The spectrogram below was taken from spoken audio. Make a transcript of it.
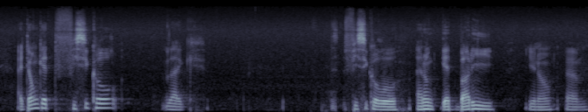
I don't get physical, like physical. I don't get body, you know, um,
